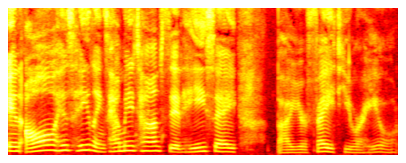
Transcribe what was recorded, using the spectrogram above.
In all his healings, how many times did he say, By your faith you are healed?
